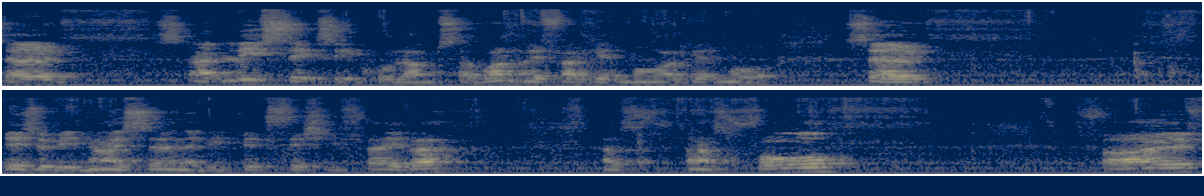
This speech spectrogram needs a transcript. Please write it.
So at least six equal lumps I want. If I get more, I get more. So these would be nicer, and they'd be good fishy flavour. That's, that's four, five,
